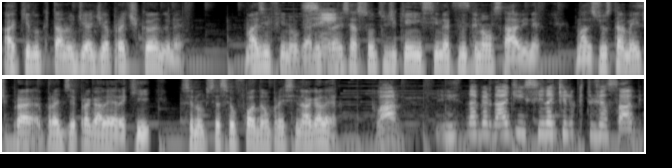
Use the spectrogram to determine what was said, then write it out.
aquilo que tá no dia a dia praticando, né? Mas enfim, não quero Sim. entrar nesse assunto de quem ensina aquilo Sim. que não sabe, né? Mas justamente para dizer pra galera que você não precisa ser o fodão para ensinar a galera. Claro. Na verdade, ensina aquilo que tu já sabe.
